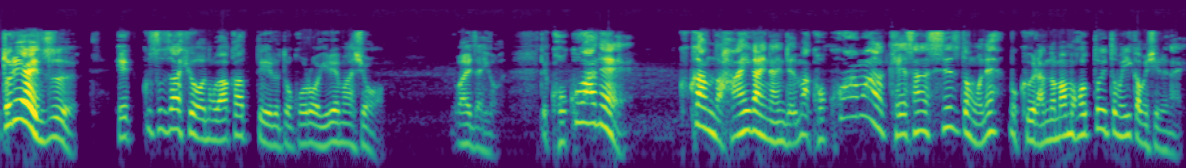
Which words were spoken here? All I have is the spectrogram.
とりあえず、X 座標の分かっているところを入れましょう。Y 座標。で、ここはね、区間の範囲外ないんで、まあ、ここはまあ、計算せずともね、もう空欄のままほっといてもいいかもしれない。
